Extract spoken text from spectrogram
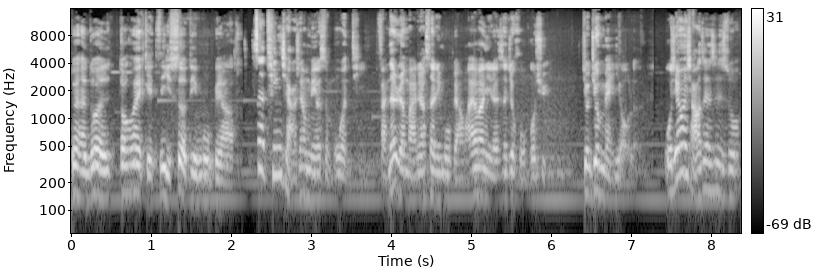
对，很多人都会给自己设定目标，这听起来好像没有什么问题，反正人嘛就要设定目标嘛，要不然你人生就活过去就就没有了。我今天会想到这件事，是说，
